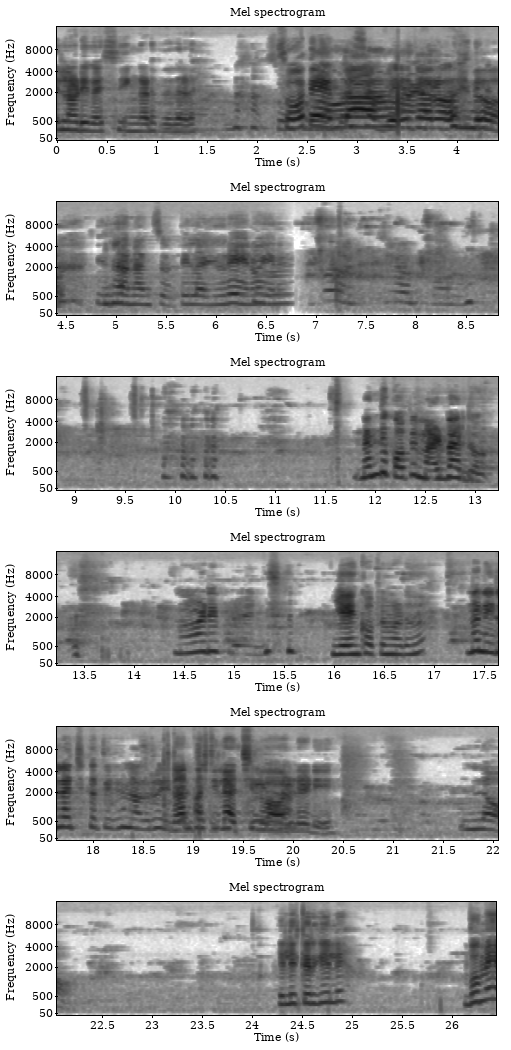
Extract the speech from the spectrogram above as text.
ಇಲ್ಲಿ ನೋಡಿ ಗೈಸ್ ಹಿಂಗ್ ಆಡ್ತಿದ್ದಾಳೆ. ಸೋತೆ ಅಂತ ಬೇಜಾರು ಇದು. ಇಲ್ಲ ನಾನು ಸುತ್ತಿಲ್ಲ ಇವರೇ ಏನೋ ಏನೋ ನಂದು ಕಾಪಿ ಮಾಡಬಾರ್ದು. ನೋಡಿ ಫ್ರೆಂಡ್ಸ್ ಏನು ಕಾಪಿ ಮಾಡೋದು? ನಾನು ಇಲ್ಲ ಹಚ್ಕೊತಿದ್ದೀನಿ ಅವರು ನಾನು ಫಸ್ಟ್ ಇಲ್ಲ ಹಚ್ಚಿಲ್ವಾ ಆಲ್ರೆಡಿ ಇಲ್ಲ. ಇಲ್ಲಿ ತಿರುಗಿ ಇಲ್ಲಿ. ಭೂಮಿ?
